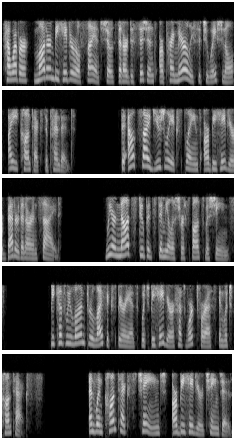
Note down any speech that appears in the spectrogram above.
However, modern behavioral science shows that our decisions are primarily situational, i.e., context dependent. The outside usually explains our behavior better than our inside. We are not stupid stimulus response machines. Because we learn through life experience which behavior has worked for us in which contexts. And when contexts change, our behavior changes.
